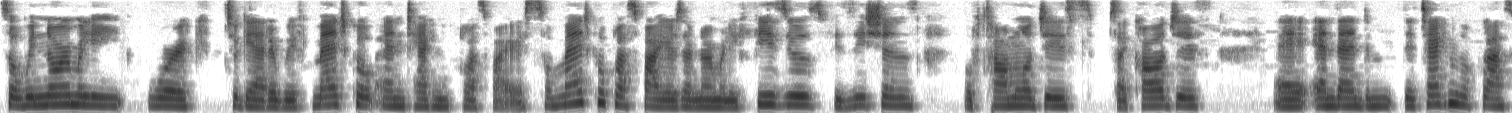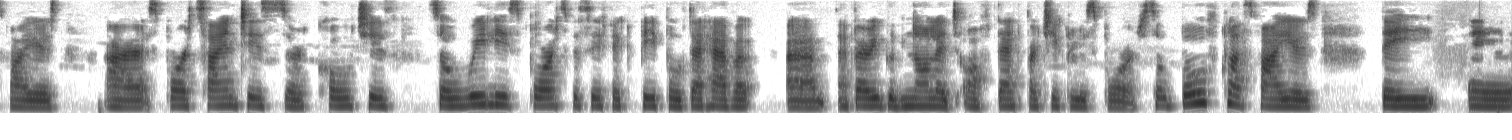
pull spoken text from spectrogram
So we normally work together with medical and technical classifiers. So medical classifiers are normally physios, physicians, ophthalmologists, psychologists, uh, and then the, the, technical classifiers are sports scientists or coaches. So really sport specific people that have a, um, a very good knowledge of that particular sport. So both classifiers they uh,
